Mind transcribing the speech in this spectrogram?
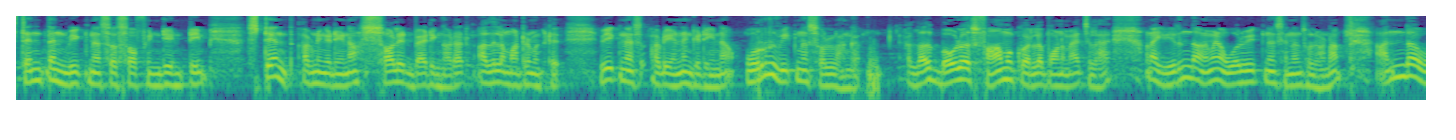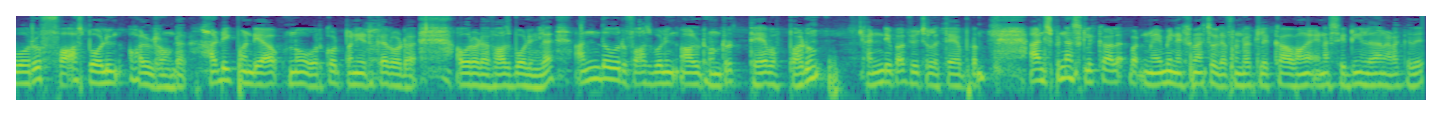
strength and weaknesses of Indian team strength அப்படின்னு கேட்டிங்கன்னா சாலிட் பேட்டிங் ஆர்டர் அதில் மாற்றமே கிடையாது. வீக்னஸ் அப்படி என்னன்னு கேட்டிங்கன்னா ஒரு வீக்னஸ் சொல்லாங்க. அதாவது பவுலர்ஸ் ஃபார்முக்கு வரல போன மேட்ச்சில் ஆனால் இருந்தாலுமே நான் ஒரு வீக்னஸ் என்னன்னு சொல்லுவேன்னா அந்த ஒரு fast bowling all rounder Hardik Pandya இன்னும் ஒர்க் அவுட் பண்ணியிருக்காரோட அவரோட ஃபாஸ்ட் பவுலிங்கில் அந்த ஒரு ஃபாஸ்ட் பவுலிங் ஆல்ரவுண்டர் தேவைப்படும். கண்டிப்பாக ஃப்யூச்சரில் தேவைப்படும். அண்ட் ஸ்பின்னர்ஸ் கிளிக் ஆகல பட் மேபி நெக்ஸ்ட் மேட்ச்சில் டெஃபினட்டாக கிளிக் ஆவாங்க. ஏன்னா சிட்னியில் தான் நடக்குது.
